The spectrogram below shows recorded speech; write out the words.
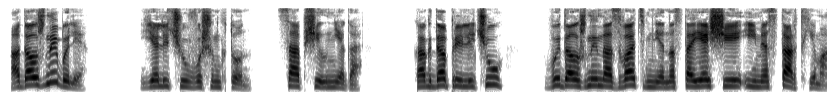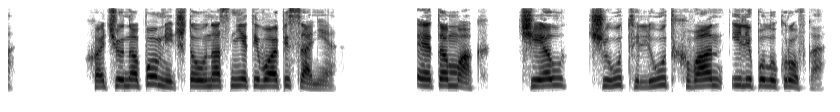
«А должны были?» «Я лечу в Вашингтон», — сообщил Нега. «Когда прилечу, вы должны назвать мне настоящее имя Стартхема. Хочу напомнить, что у нас нет его описания. Это маг. Чел, Чут, Люд, Хван или Полукровка.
